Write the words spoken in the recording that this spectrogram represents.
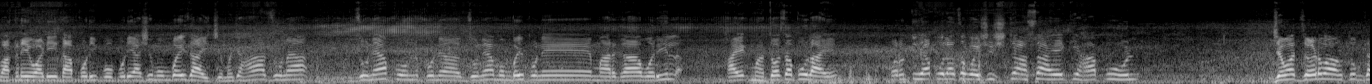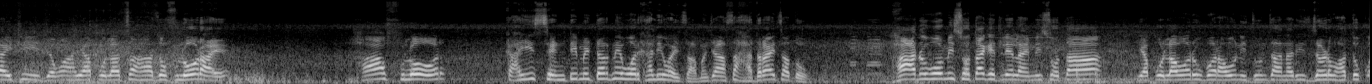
वाकडेवाडी दापोडी पोपोडी अशी मुंबई जायची. म्हणजे हा जुना जुन्या पुण पुण्या जुन्या मुंबई पुणे मार्गावरील हा एक महत्त्वाचा पूल आहे. परंतु ह्या पुलाचं वैशिष्ट्य असं आहे की हा पूल जेव्हा जड वाहतूक जायची जेव्हा या पुलाचा हा जो फ्लोअर आहे हा फ्लोअर काही सेंटीमीटरने वर खाली व्हायचा. म्हणजे असा हादरायचा तो. हा अनुभव मी स्वतः घेतलेला आहे. मी स्वतः या पुलावर उभं राहून इथून जाणारी जड वाहतूक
